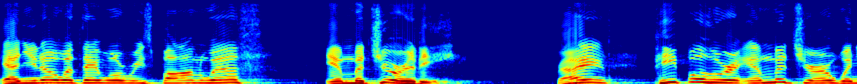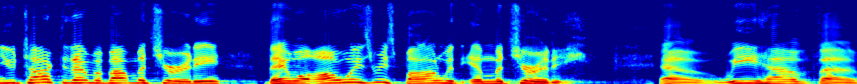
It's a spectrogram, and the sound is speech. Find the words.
And you know what they will respond with? Immaturity, right? People who are immature, when you talk to them about maturity, they will always respond with immaturity. Uh, we have uh,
